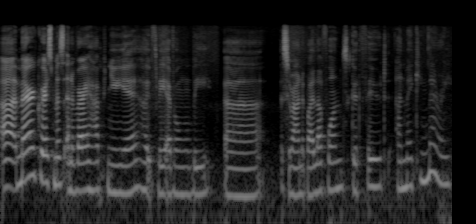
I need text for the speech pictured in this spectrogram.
Uh, Merry Christmas and a very happy New Year. Hopefully everyone will be uh, surrounded by loved ones, good food, and making merry.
